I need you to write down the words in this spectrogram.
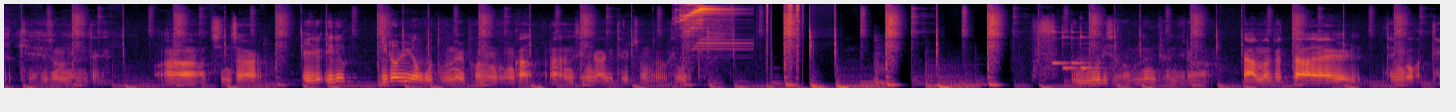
이렇게 해줬는데 아 진짜 이러, 이러, 이러려고 돈을 버는 건가? 라는 생각이 들 정도로 행복했어. 눈물이 잘 없는 편이라 아마 몇 달 된 것 같아.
